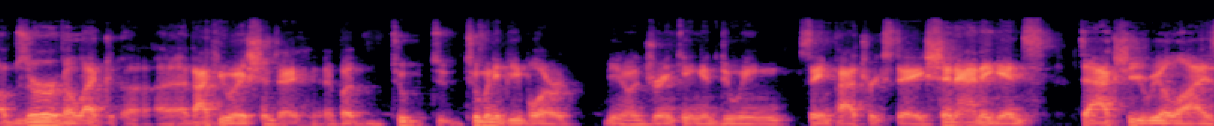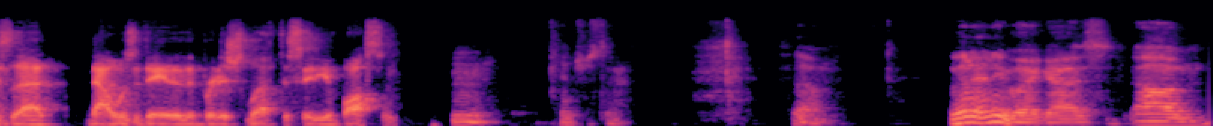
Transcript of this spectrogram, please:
observe elec- uh, evacuation day. But too, too too many people are you know drinking and doing St. Patrick's Day shenanigans to actually realize that that was the day that the British left the city of Boston. Interesting. So, but anyway, guys, um,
